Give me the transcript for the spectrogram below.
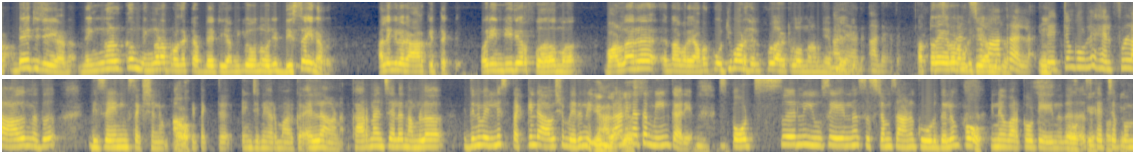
അപ്ഡേറ്റ് ചെയ്യാണ്. നിങ്ങൾക്കും നിങ്ങളുടെ പ്രൊജക്ട് അപ്ഡേറ്റ് ചെയ്യാൻ എനിക്ക് തോന്നുന്നു ഒരു ഡിസൈനർ അല്ലെങ്കിൽ ഒരു ആർക്കിടെക്ട് ഒരു ഇന്റീരിയർ ഫേം വളരെ എന്താ പറയാ അവർക്ക് ഒരുപാട് ഹെൽപ്ഫുൾ ആയിട്ടുള്ള ഒന്നാണ് ഞാൻ അതെ അതെ അതെ അതെ. അത്രയേറെ നമുക്ക് ചെയ്യാൻ മാത്രമല്ല ഇത് ഏറ്റവും കൂടുതൽ ഹെൽപ്ഫുൾ ആകുന്നത് ഡിസൈനിങ് സെക്ഷനും ആർക്കിടെക്ട് എഞ്ചിനീയർമാർക്ക് എല്ലാം ആണ് കാരണം വെച്ചാൽ നമ്മൾ ഇതിന് വലിയ സ്പെക്കിന്റെ ആവശ്യം വരുന്നില്ല. അതാണ് ഇതിനകത്തെ മെയിൻ കാര്യം. സ്പോർട്സിന് യൂസ് ചെയ്യുന്ന സിസ്റ്റംസ് ആണ് കൂടുതലും. ഇന്ന് വർക്കൗട്ട് ചെയ്യുന്നത്. സ്കെച്ചപ്പും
